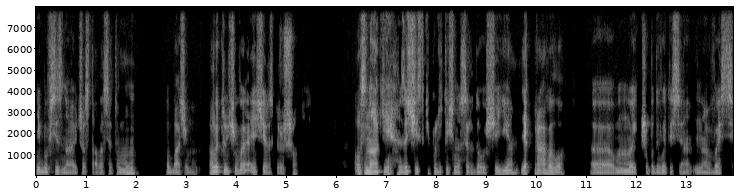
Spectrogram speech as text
ніби всі знають, що сталося, тому побачимо. Але ключове, я ще раз кажу, що ознаки зачистки політичного середовища є. Як правило, е, ми, якщо подивитися на весь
